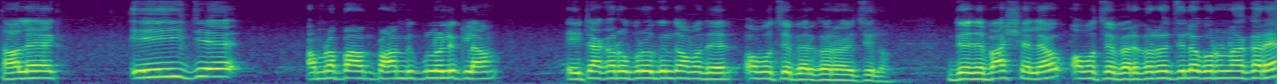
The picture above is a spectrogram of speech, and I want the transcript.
তাহলে এই যে আমরা প্রা- প্রারম্ভিক মূল্য লিখলাম, এই টাকার উপরেও কিন্তু আমাদের অবচয় বের করা হয়েছিল। দুই হাজার বাইশ সালেও অবচয় বের করা হয়েছিল করোনা আকারে।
